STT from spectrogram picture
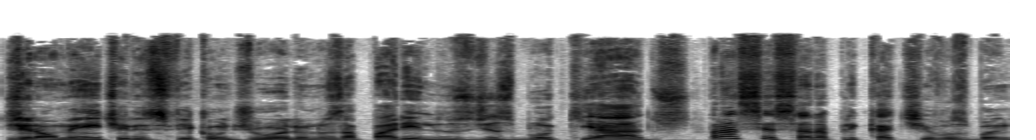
Geralmente eles ficam de olho nos aparelhos desbloqueados para acessar aplicativos bancários.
